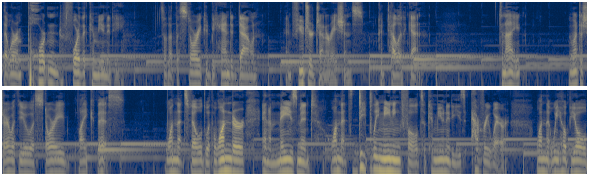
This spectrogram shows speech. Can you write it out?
that were important for the community so that the story could be handed down and future generations could tell it again. Tonight, we want to share with you a story like this one that's filled with wonder and amazement, one that's deeply meaningful to communities everywhere, one that we hope you'll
